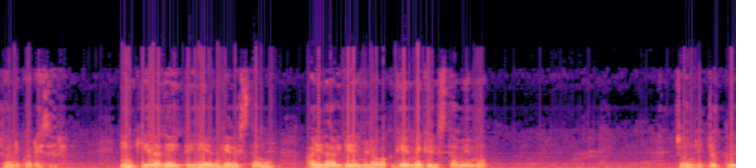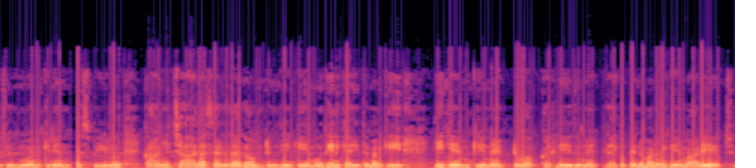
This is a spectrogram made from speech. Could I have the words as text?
చూడండి కొట్టేశారు. ఇంక ఇలాగైతే ఏం గెలుస్తాము? ఐదారు గేమ్లో ఒక గేమే గెలుస్తామేమో. చూడండి టుక్కు మనకి ఎంత స్పీడ్ కానీ చాలా సరదాగా ఉంటుంది ఈ గేమ్. దీనికి అయితే మనకి ఈ గేమ్కి నెట్ అక్కర్లేదు నెట్ లేకపోయినా మనం ఈ గేమ్ ఆడేయచ్చు.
